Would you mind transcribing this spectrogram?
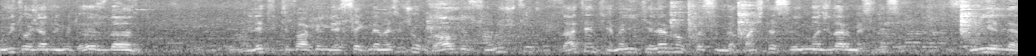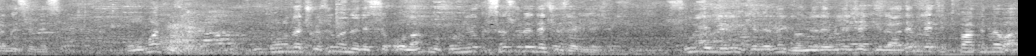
Ümit Hoca'nın, Ümit Özdağ'ın Millet İttifakı'nı desteklemesi çok doğal bir sonuçtur. Zaten temel ilkeler noktasında başta sığınmacılar meselesi, Suriyeliler meselesi olmak üzere bu konuda çözüm önerisi olan bu konuyu kısa sürede çözebilecek. Suriyelileri ülkelerine gönderebilecek irade Millet İttifakı'nda var.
